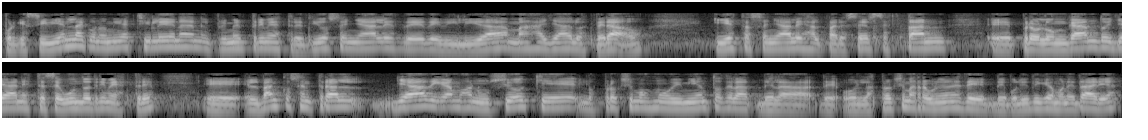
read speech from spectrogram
Porque si bien la economía chilena en el primer trimestre dio señales de debilidad más allá de lo esperado, y estas señales al parecer se están eh, prolongando ya en este segundo trimestre. Eh, el Banco Central ya, digamos, anunció que los próximos movimientos de la, de la, o las próximas reuniones de, política monetaria,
